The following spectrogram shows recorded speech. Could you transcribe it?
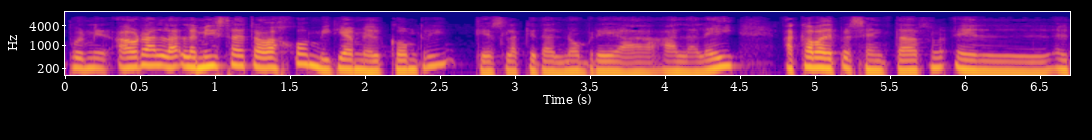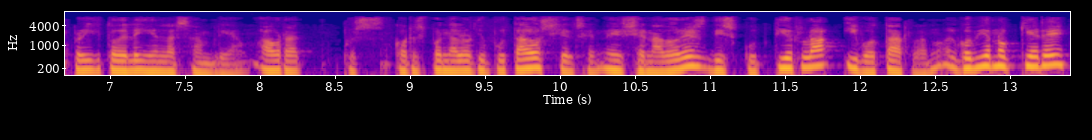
Pues mira, ahora la, ministra de Trabajo, Miriam El Khomri, que es la que da el nombre a, la ley, acaba de presentar el, proyecto de ley en la Asamblea. Ahora pues corresponde a los diputados y los senadores discutirla y votarla. ¿no? El Gobierno quiere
